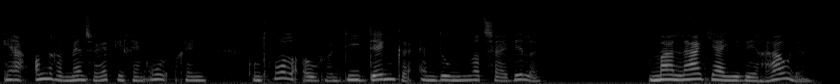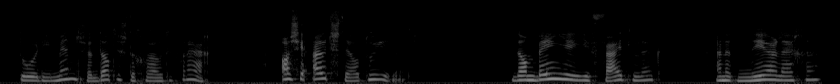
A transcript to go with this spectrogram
ja, andere mensen heb je geen, geen controle over. Die denken en doen wat zij willen. Maar laat jij je weerhouden door die mensen? Dat is de grote vraag. Als je uitstelt, doe je dat. Dan ben je je feitelijk aan het neerleggen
